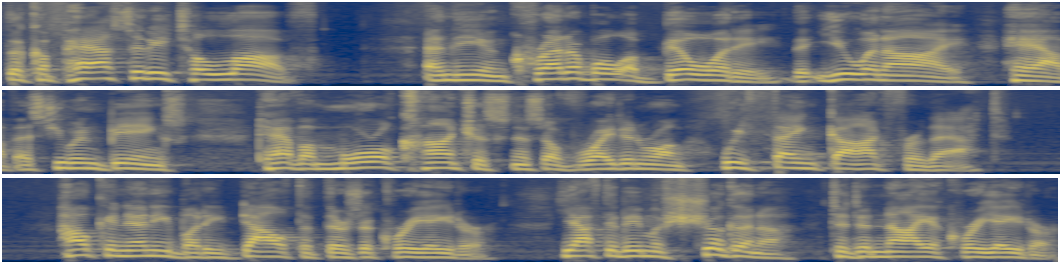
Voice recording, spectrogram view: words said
the capacity to love, and the incredible ability that you and I have as human beings to have a moral consciousness of right and wrong. We thank God for that. How can anybody doubt that there's a creator? You have to be Meshuggah to deny a creator.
